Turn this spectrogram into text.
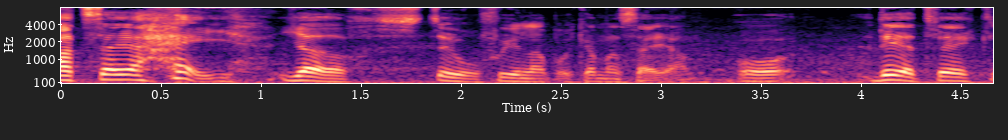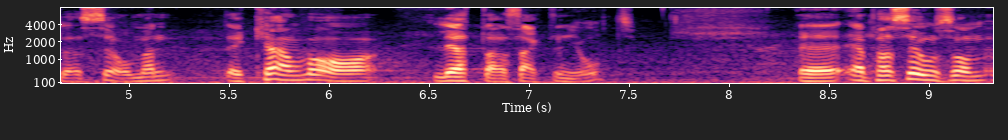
Att säga hej gör stor skillnad brukar man säga. Och det är tveklöst så, men det kan vara lättare sagt än gjort. Eh, en person som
